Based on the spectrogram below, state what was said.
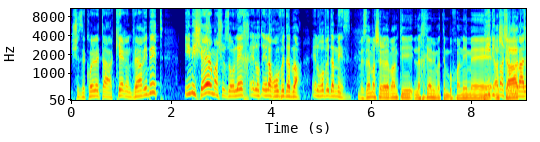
שזה כולל את הקרן והריבית, אם יישאר משהו, זה הולך אל, אל הרובד הבא, אל רובד המז. וזה מה שרלוונטי לכם אם אתם בוחנים אה, השקעת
